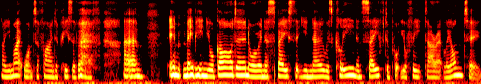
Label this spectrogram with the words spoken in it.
Now, you might want to find a piece of earth um, in maybe in your garden or in a space that you know is clean and safe to put your feet directly onto.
